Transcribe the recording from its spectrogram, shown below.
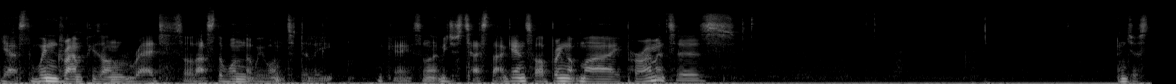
Yes, the wind ramp is on red, so that's the one that we want to delete. Okay, so let me just test that again. So I'll bring up my parameters and just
